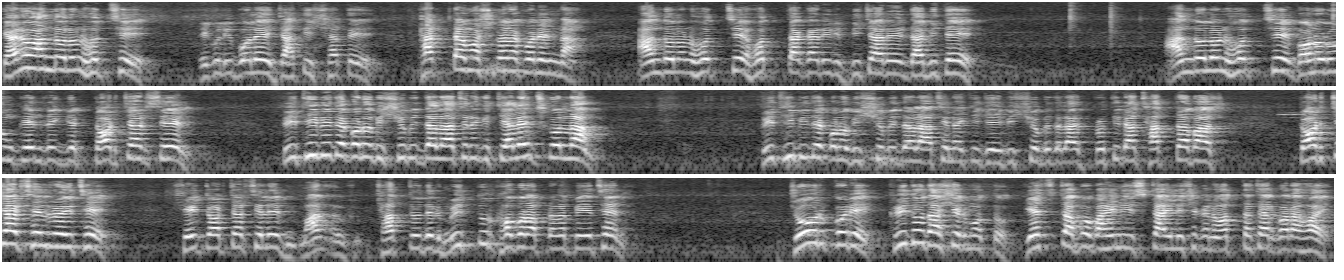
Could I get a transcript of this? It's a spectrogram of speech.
কেন আন্দোলন হচ্ছে? এগুলি বলে জাতির সাথে ঠাট্টা মস্করা করেন না। আন্দোলন হচ্ছে হত্যাকারীর বিচারের দাবিতে। আন্দোলন হচ্ছে গণরুম কেন্দ্রিক যে টর্চার সেল। পৃথিবীতে কোনো বিশ্ববিদ্যালয় আছে নাকি? চ্যালেঞ্জ করলাম। পৃথিবীতে কোনো বিশ্ববিদ্যালয় আছে নাকি যে বিশ্ববিদ্যালয়ের প্রতিটা ছাত্রাবাস টর্চার সেল রয়েছে? সেই টর্চার সেলের ছাত্রদের মৃত্যুর খবর আপনারা পেয়েছেন। জোর করে কৃতদাসের মতো গেস্টাপো বাহিনীর স্টাইলে সেখানে অত্যাচার করা হয়।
